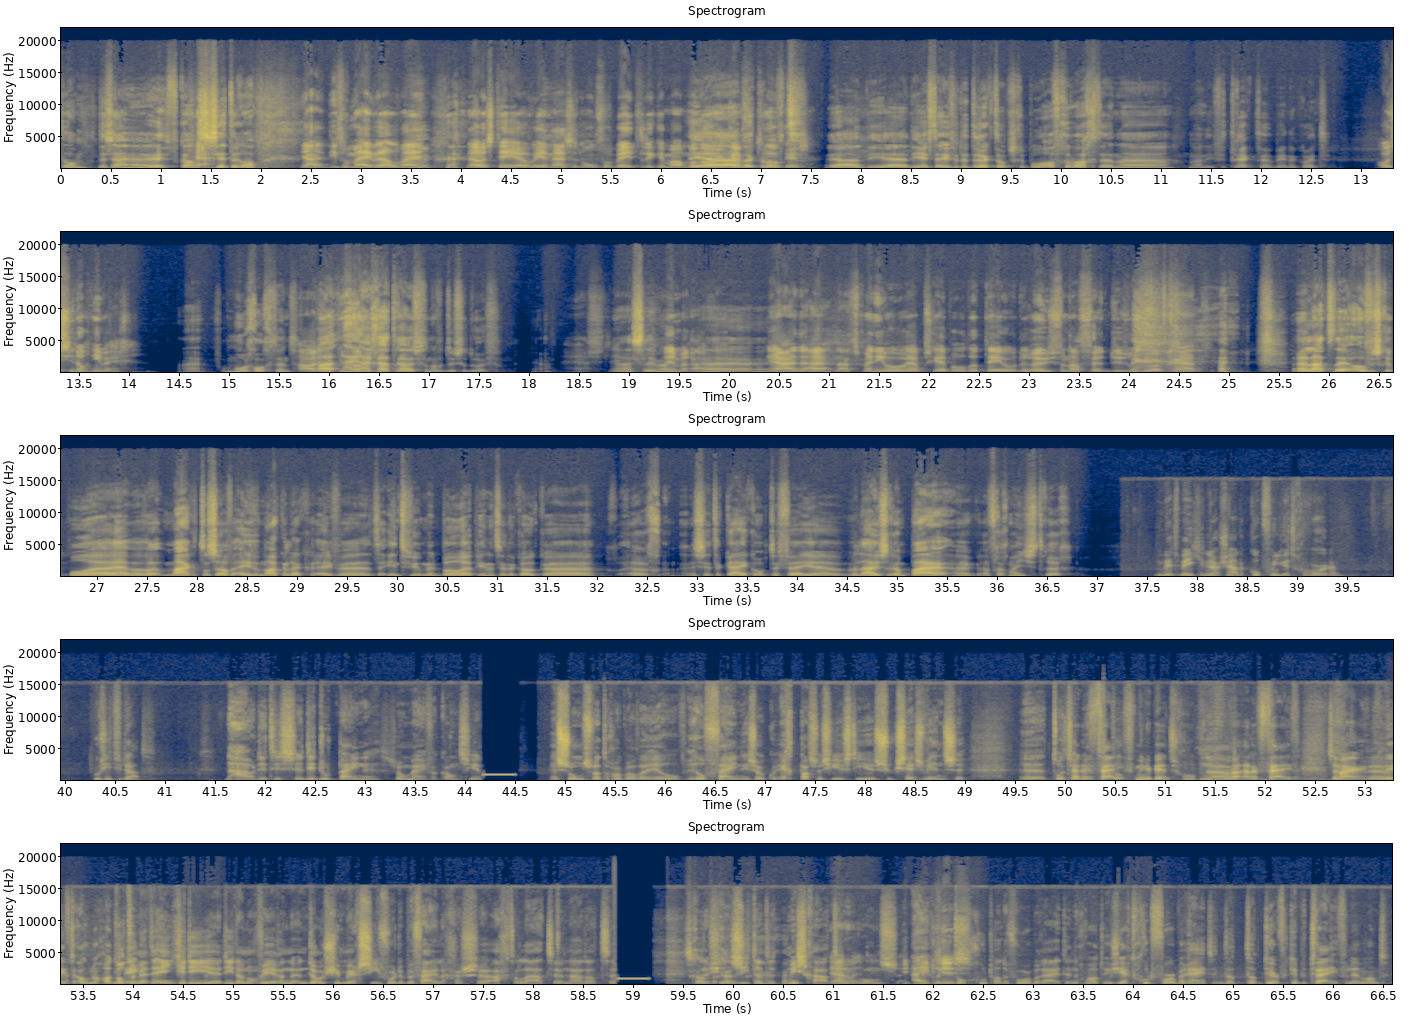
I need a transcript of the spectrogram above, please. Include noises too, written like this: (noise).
Tom, daar zijn we weer. Vakantie zit erop. Ja, die van mij wel. Maar (laughs) nou is Theo weer naar zijn onverbeterlijke man ja, dat klopt. Ja, die, eh, die heeft even de drukte op Schiphol afgewacht en eh, nou, die vertrekt eh, binnenkort. Oh, is hij nog niet weg? Uh, voor morgenochtend. Oh, Ah, nee, ook- hij gaat trouwens vanaf Düsseldorf. Ja, slim. Ja, slim hè? Slimme raak, ja, hoor. ja, ja, ja. Ja, nou, laat het maar niet horen op Schiphol dat Theo de Reus vanaf eh, Düsseldorf (laughs) gaat. Eh, laten we het over Schiphol eh, hebben. We maken het onszelf even makkelijk. Even het interview met Bo heb je natuurlijk ook zitten kijken op tv. Eh, we luisteren een paar fragmentjes terug. U bent een beetje de nationale kop van Jut geworden. Hoe ziet u dat? Nou, dit, is, dit doet pijn, hè, zo'n meivakantie. En soms, wat toch ook wel weer heel, heel fijn is, ook echt passagiers die je succes wensen. eh, tot Dat zijn er met- vijf, meneer Benschop. Nou, er waren er vijf. Maar er, eh, u heeft ook nog al die... Tot en me- met eentje die, eh, die dan nog weer een, een doosje merci voor de beveiligers eh, achterlaat. eh, nadat, eh, als je dan ziet dat het misgaat, Ja, we ons die eigenlijk toch goed hadden voorbereid. En Want u zegt goed voorbereid. Dat, dat durf ik te betwijfelen. Want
